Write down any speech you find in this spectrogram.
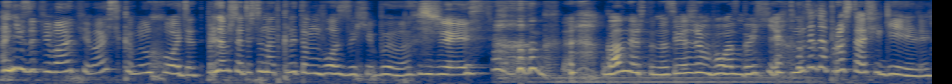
они запивают пивасиком и уходят. При том, что это все на открытом воздухе было. Жесть. Главное, что на свежем воздухе. Мы тогда просто офигели.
